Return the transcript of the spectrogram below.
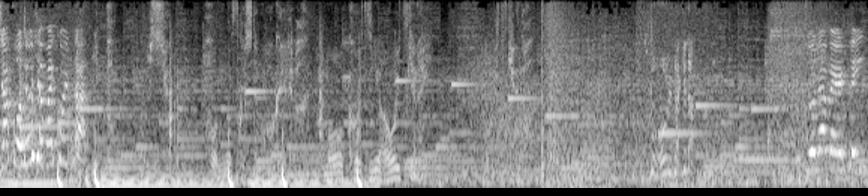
Já correu, já vai cortar. De aberto, hein?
